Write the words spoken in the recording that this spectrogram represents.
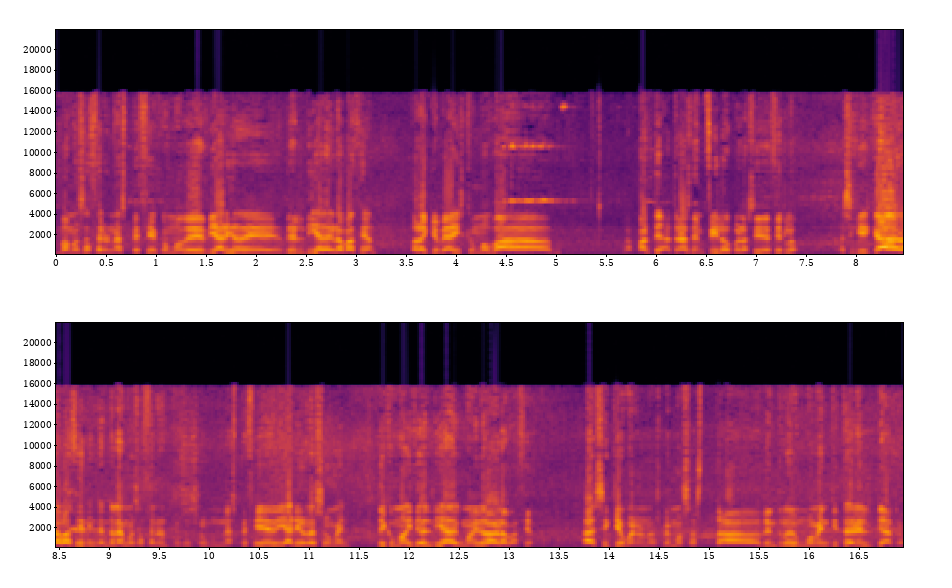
vamos a hacer una especie como de diario de- del día de grabación para que veáis cómo va la parte de atrás de Enfilo, por así decirlo. Así que cada grabación intentaremos hacer pues eso, una especie de diario resumen de cómo ha ido el día, de cómo ha ido la grabación. Así que bueno, nos vemos hasta dentro de un momentito en el teatro.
